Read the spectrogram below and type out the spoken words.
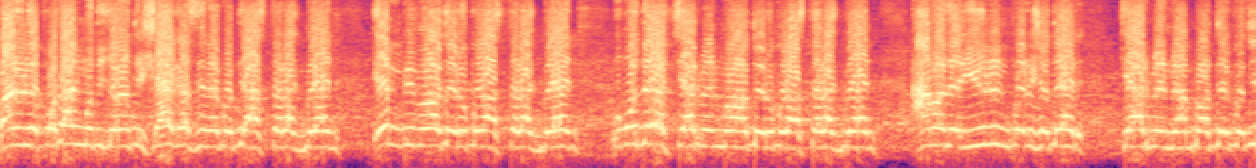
মাননীয় প্রধানমন্ত্রী জননেত্রী শেখ হাসিনার প্রতি আস্থা রাখবেন, এমপি মহোদয়ের উপর আস্থা রাখবেন উপজেলার চেয়ারম্যান মহোদয়ের উপর আস্থা রাখবেন, আমাদের ইউনিয়ন পরিষদের চেয়ারম্যান মেম্বারদের প্রতি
